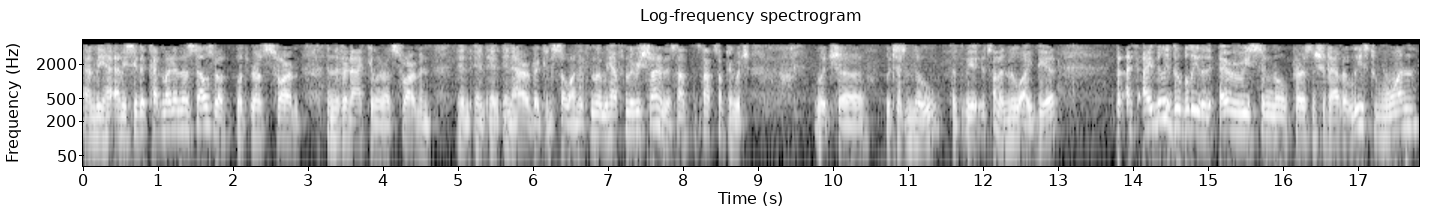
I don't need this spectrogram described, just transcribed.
And we ha- and we see the Kadmonim themselves wrote wrote Svarim in the vernacular, wrote Svarim in, in, in, in Arabic and so on. It's, we have from the Rishonim. It's not it's not something which which uh, which is new. It's not a new idea. But I, I really do believe that every single person should have at least one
